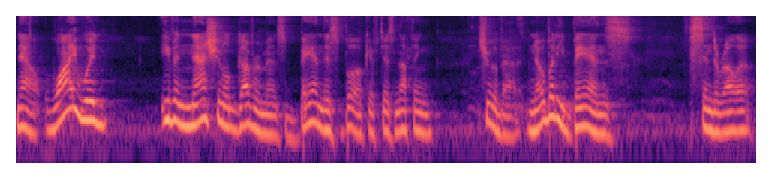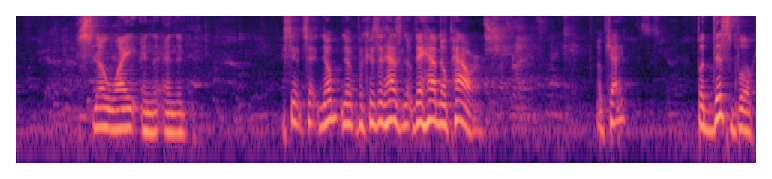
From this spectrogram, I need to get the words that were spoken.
Now, why would even national governments ban this book if there's nothing true about it? Nobody bans Cinderella, Snow White, and the, and the see, no, no, because it has no, they have no power. Okay? But this book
